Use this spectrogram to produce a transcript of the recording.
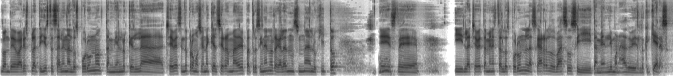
donde varios platillos te salen al 2x1. También lo que es la Cheve haciendo promoción aquí al Sierra Madre. Patrocínanos, regálanos una lujito. Este. Y la Cheve también está al 2x1, las jarras, los vasos y también limonado y lo que quieras.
